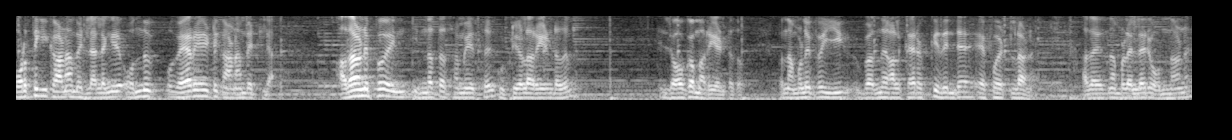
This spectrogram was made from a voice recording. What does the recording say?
പുറത്തേക്ക് കാണാൻ പറ്റില്ല അല്ലെങ്കിൽ ഒന്ന് വേറെ ആയിട്ട് കാണാൻ പറ്റില്ല. അതാണിപ്പോൾ ഇന്നത്തെ സമയത്ത് കുട്ടികൾ അറിയേണ്ടതും ലോകം അറിയേണ്ടതും. അപ്പോൾ നമ്മളിപ്പോൾ ഈ വന്ന ആൾക്കാരൊക്കെ ഇതിന്റെ എഫേർട്ടിലാണ്. അതായത് നമ്മളെല്ലാവരും ഒന്നാണ്.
